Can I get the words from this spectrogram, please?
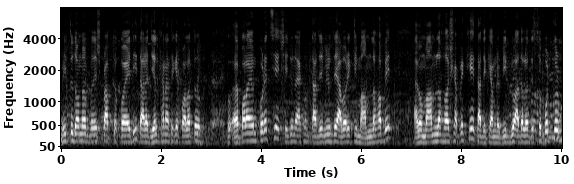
মৃত্যুদণ্ডাদেশ প্রাপ্ত কয়েদি, তারা জেলখানা থেকে পলাতক পলায়ন করেছে সেই জন্য এখন তাদের বিরুদ্ধে আবার একটি মামলা হবে। এবং মামলা হওয়ার সাপেক্ষে তাদেরকে আমরা বিজ্ঞ আদালতে সাপোর্ট করব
